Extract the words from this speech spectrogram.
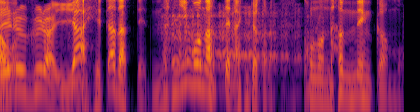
れるぐらい。じゃあ下手だって何もなってないんだからこの何年間も。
